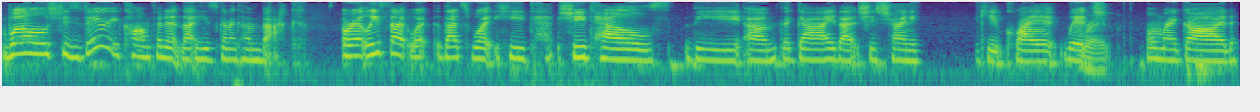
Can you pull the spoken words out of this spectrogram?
Well, she's very confident that he's going to come back, or at least that what that's what he t- she tells the um the guy that she's trying to keep quiet. Which, Right. oh my god!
